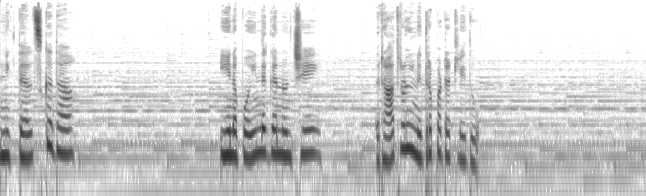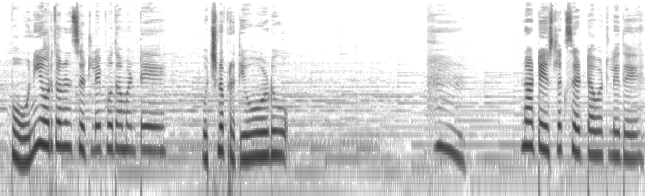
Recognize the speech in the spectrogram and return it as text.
నీకు తెలుసు కదా. ఈయన పోయిన దగ్గర నుంచి రాత్రులు నిద్ర పట్టట్లేదు పోనీ ఎవరితోనైనా సెటిల్ అయిపోదామంటే వచ్చిన ప్రతి ఓడు. నా టేస్ట్లకు సెట్ అవ్వట్లేదే.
